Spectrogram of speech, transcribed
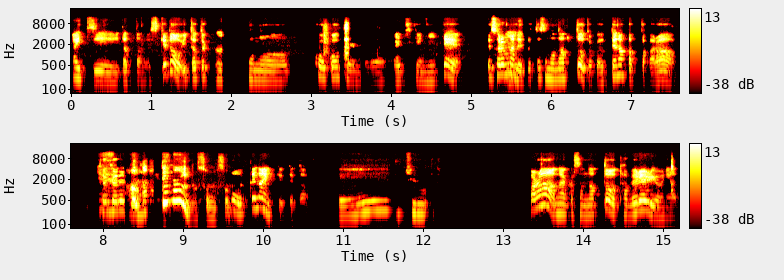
愛知だったんですけど、いたとき、うんその、高校生の頃愛知県にいて、でそれまでずっとその納豆とか売ってなかったから、東京であ、売ってないの？そもそも。売ってないって言ってた。へえ。面白から、なんかその納豆を食べれるようになっ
